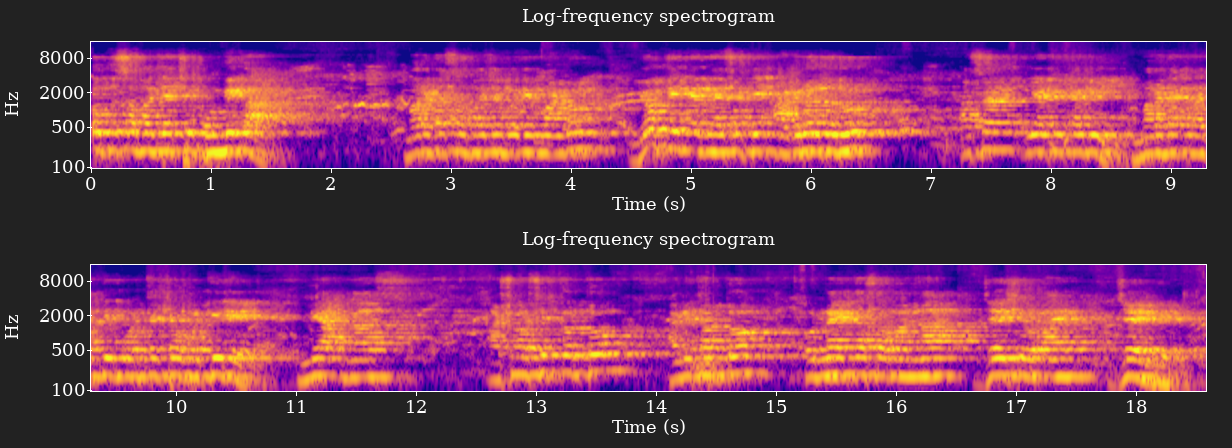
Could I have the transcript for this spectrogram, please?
बौद्ध समाजाची भूमिका मराठा समाजामध्ये मांडून योग्य निर्णयासाठी आग्रह धरू असं या ठिकाणी मराठा क्रांती मोर्चाच्या वतीने मी आपणास आश्वासित करतो आणि थांबतो. पुन्हा एकदा सर्वांना जय शिवराय जय भीम.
